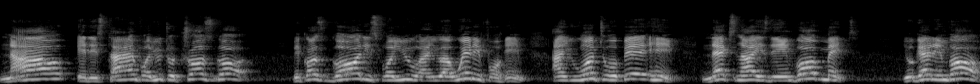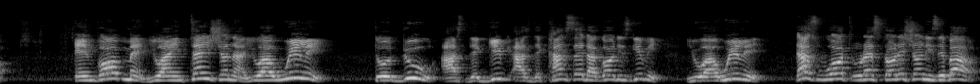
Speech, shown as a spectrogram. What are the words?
Now it is time for you to trust God. Because God is for you and you are waiting for him and you want to obey him. Next now is the involvement. You get involved. Involvement. You are intentional. You are willing to do as the give as the counsel that God is giving. You are willing. That's what restoration is about.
